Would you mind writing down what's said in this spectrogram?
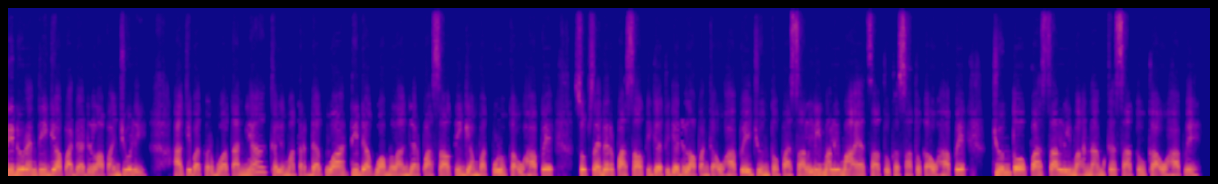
di Duren 3 pada 8 Juli. Akibat perbuatannya, kelima terdakwa didakwa melanggar pasal 340 KUHP, subsider pasal 338 KUHP, junto pasal 55 ayat 1 ke 1 KUHP, junto pasal 56 ke 1 KUHP.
